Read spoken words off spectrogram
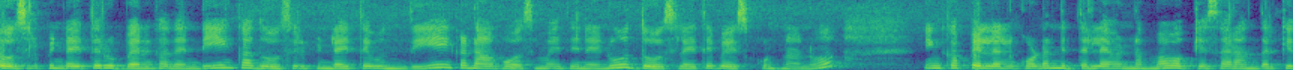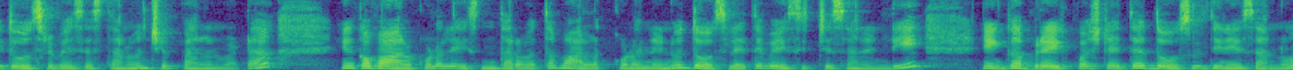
దోశల పిండి అయితే రుబ్బాను కదండి. ఇంకా దోశల పిండి అయితే ఉంది. ఇంకా నా కోసం అయితే నేను దోశలు అయితే వేసుకుంటున్నాను. ఇంకా పిల్లల్ని కూడా నిద్ర లేవండమ్మా ఒకేసారి అందరికీ దోశలు వేసేస్తాను అని చెప్పాను అనమాట ఇంకా వాళ్ళు కూడా లేచిన తర్వాత వాళ్ళకి కూడా నేను దోశలు అయితే వేసి ఇచ్చేసానండి. ఇంకా బ్రేక్ఫాస్ట్ అయితే దోశలు తినేసాను.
